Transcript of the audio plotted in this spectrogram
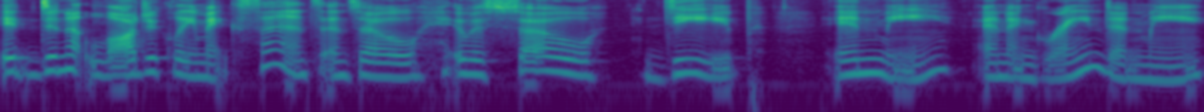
It didn't logically make sense. And so it was so deep in me and ingrained in me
